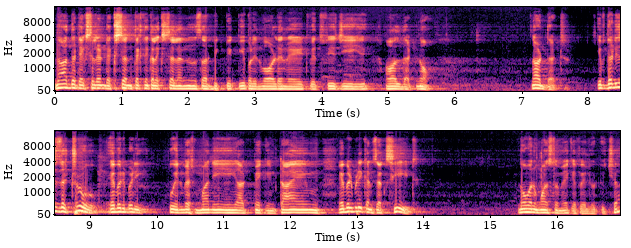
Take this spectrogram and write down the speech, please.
not that excellent, excellent technical excellence or big, big people involved in it with Fiji, all that, no. Not that. If that is the true, everybody who invests money or making time, everybody can succeed. No one wants to make a failure picture.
